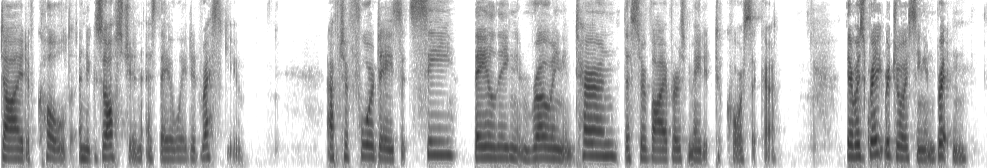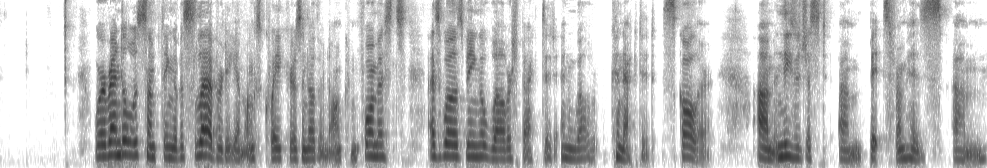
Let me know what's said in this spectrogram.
died of cold and exhaustion as they awaited rescue. After four days at sea, bailing and rowing in turn, the survivors made it to Corsica. There was great rejoicing in Britain, where Rendell was something of a celebrity amongst Quakers and other nonconformists, as well as being a well-respected and well-connected scholar. Um, and these are just um, bits from his um,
